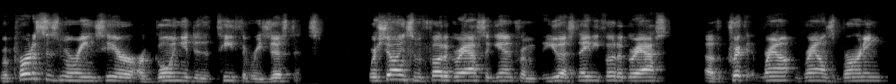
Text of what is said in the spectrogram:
Rupertus's Marines here are going into the teeth of resistance. We're showing some photographs again from U.S. Navy photographs of the cricket grounds burning.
